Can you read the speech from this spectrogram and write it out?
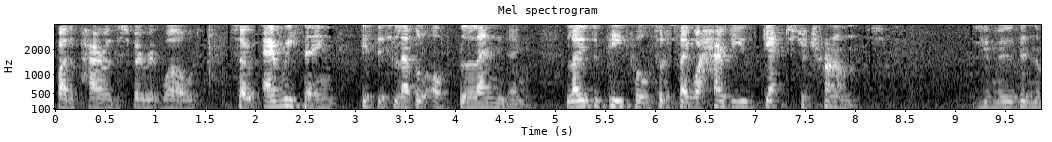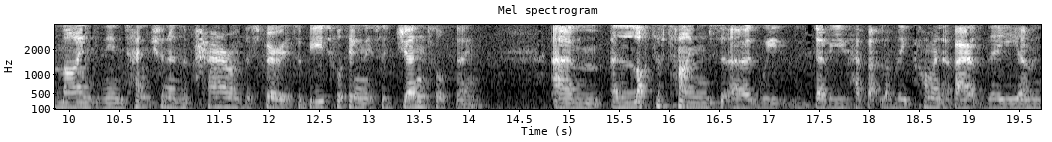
by the power of the spirit world. So everything is this level of blending. Loads of people sort of say, well, how do you get to trance? You move in the mind and the intention and the power of the spirit. It's a beautiful thing and it's a gentle thing. Um, a lot of times, uh, we Debbie, you had that lovely comment about the um,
